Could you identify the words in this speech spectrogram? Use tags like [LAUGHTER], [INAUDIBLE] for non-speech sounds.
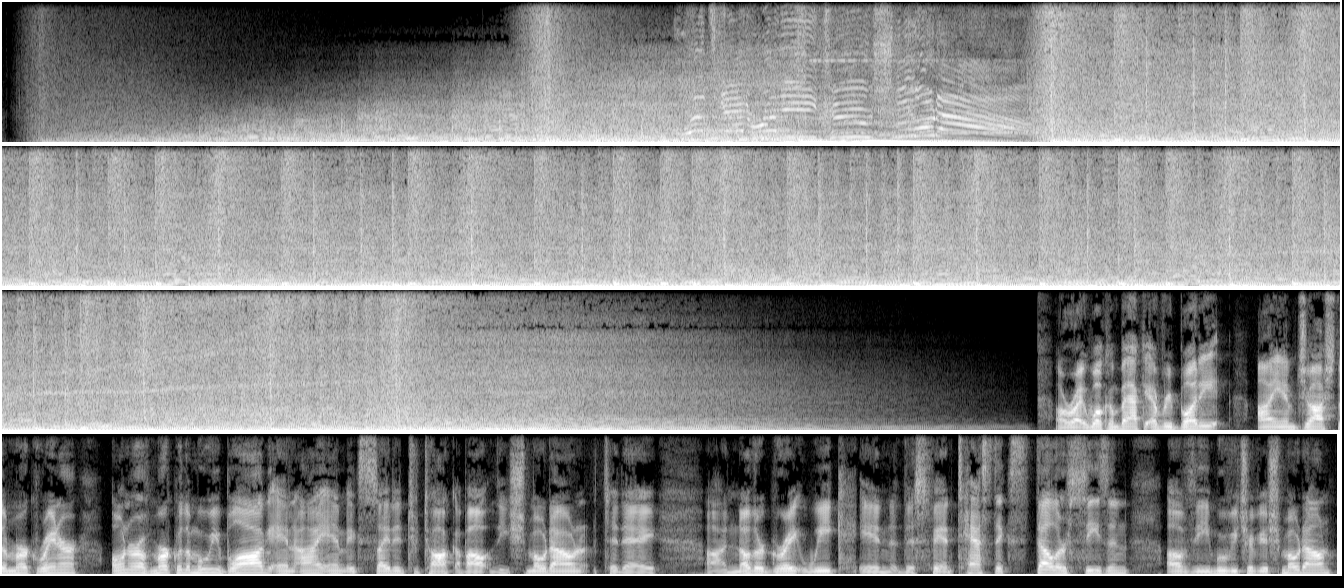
All right, welcome back, everybody. I am Josh the Merc Rayner, owner of Merc with a Movie blog, and I am excited to talk about the Schmoedown today. Uh, another great week in this fantastic, stellar season of the movie trivia Schmoedown.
